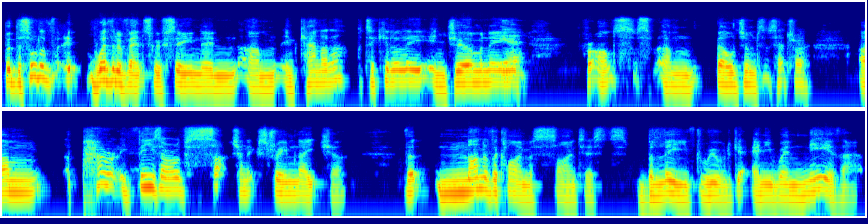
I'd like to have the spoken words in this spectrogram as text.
But the sort of weather events we've seen in um, in Canada, particularly in Germany, yeah. France, um, Belgium, etc. Um, apparently, these are of such an extreme nature that none of the climate scientists believed we would get anywhere near that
